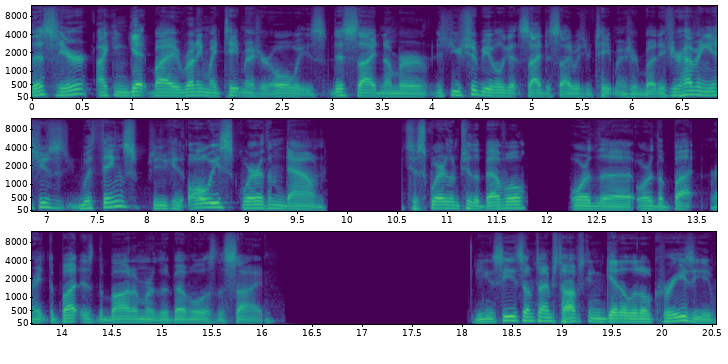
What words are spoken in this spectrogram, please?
This here I can get by running my tape measure always. This side number, you should be able to get side to side with your tape measure. But if you're having issues with things, you can always square them down to square them to the bevel or the or the butt, right? The butt is the bottom or the bevel is the side. You can see sometimes tops can get a little crazy.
